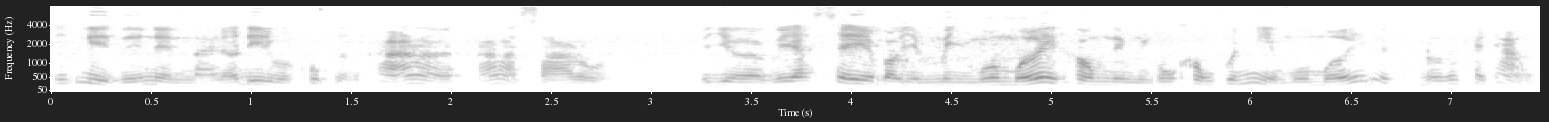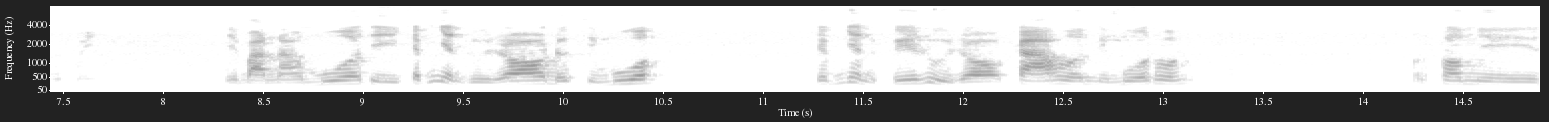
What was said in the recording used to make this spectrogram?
Tích lũy dưới nền này nó đi được một khúc khá là khá là xa rồi. Bây giờ VSC bao giờ mình mua mới hay không thì mình cũng không khuyến nghị mua mới đối với khách hàng của mình. Thì bạn nào mua thì chấp nhận rủi ro được thì mua. Chấp nhận cái rủi ro cao hơn thì mua thôi. Còn không thì,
